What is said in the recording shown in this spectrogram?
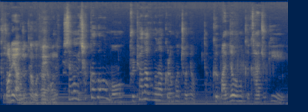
그 허리 안 좋다고 정도- 네. 어느 생각이 착하고 뭐 불편하거나 그런 건 전혀 없다. 그 만져보면 그 가죽이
